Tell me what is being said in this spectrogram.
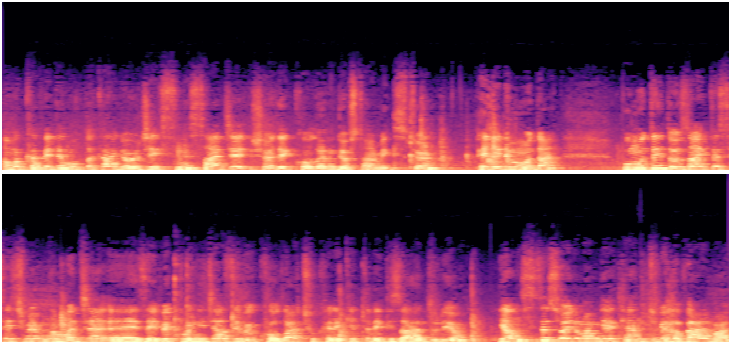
Ama kafede mutlaka göreceksiniz. Sadece şöyle kollarını göstermek istiyorum. Pelerin model. Bu modeli de özellikle seçmemin amacı e, zeybek oynayacağız diye böyle kollar çok hareketli ve güzel duruyor. Yalnız size söylemem gereken kötü bir haber var.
